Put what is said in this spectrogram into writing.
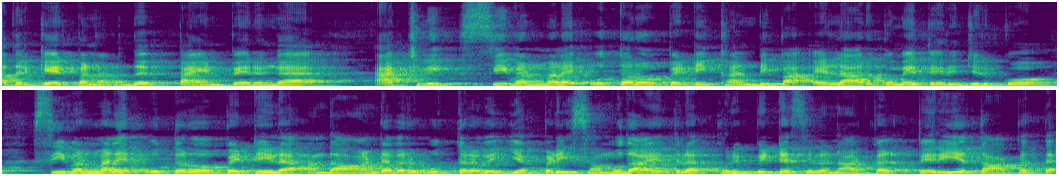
அதற்கேற்ப நடந்து பயன்பெறுங்க. ஆக்சுவலி சிவன்மலை உத்தரவு பெட்டி கண்டிப்பாக எல்லாருக்குமே தெரிஞ்சிருக்கும். சிவன்மலை உத்தரவு பெட்டியில் அந்த ஆண்டவர் உத்தரவு எப்படி சமுதாயத்தில் குறிப்பிட்ட சில நாட்கள் பெரிய தாக்கத்தை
